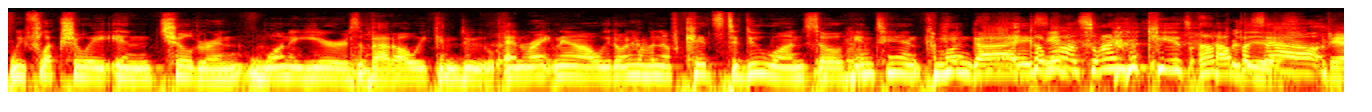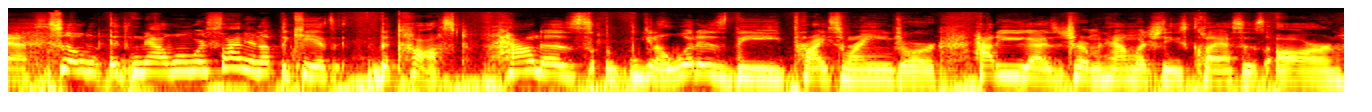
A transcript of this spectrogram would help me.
we fluctuate in children, one a year is about all we can do. And right now, we don't have enough kids to do one. So, mm-hmm. hint, hint, come on, guys, Hey, come on, sign the kids up help for us this. out. yeah. So now, when we're signing up the kids, the cost, how does, you know, what is the price range or how do you guys determine how much these classes are?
